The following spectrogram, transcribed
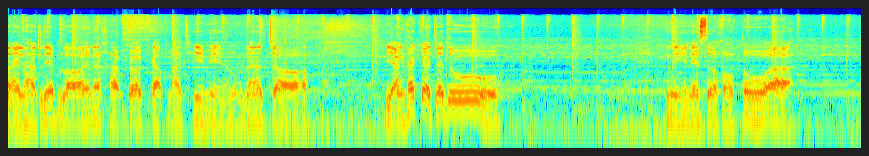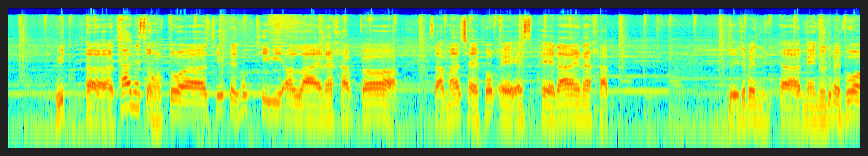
ใส่รหัสเรียบร้อยนะครับ ก็กลับมาที่เมนูหน้าจอ อย่างถ้าเกิดจะดู นี่ในส่วนของตัววิเอ่อถ้าในส่วนของตัวที่เป็นพวกทีวีออนไลน์นะครับ ก็สามารถใช้พวก AS Pay ได้นะครับหรือจะเป็นเมนูที่เป็นพวก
